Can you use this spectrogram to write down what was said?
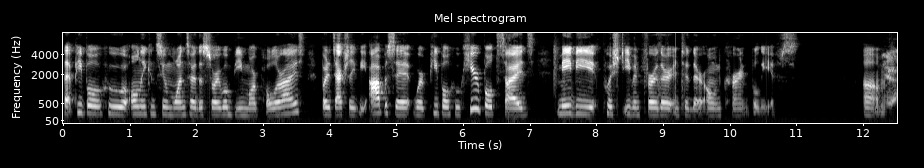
that people who only consume one side of the story will be more polarized, but it's actually the opposite, where people who hear both sides may be pushed even further into their own current beliefs. Um, Yeah.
